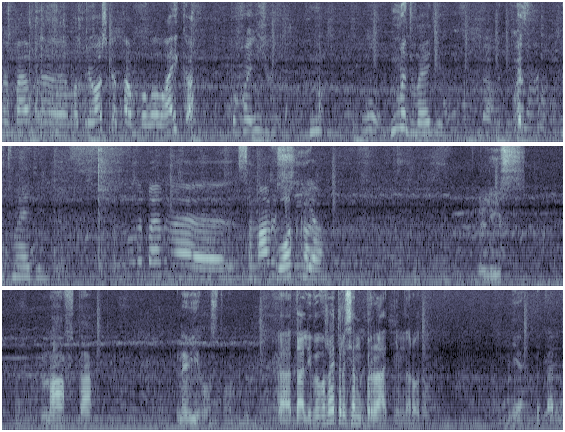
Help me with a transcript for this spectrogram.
напевне, матрьошка, там балалайка. Погані. Ну, медведі. Медведі. Напевне, сама Росія. ліс, нафта, невігластво. Е, далі, ви вважаєте росіян братнім народом? Ні, тепер ні.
